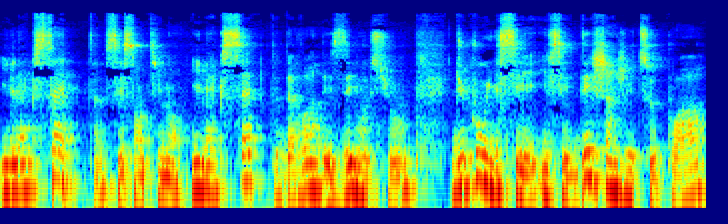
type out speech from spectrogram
il accepte ses sentiments, il accepte d'avoir des émotions. Du coup, il s'est, il s'est déchargé de ce poids,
